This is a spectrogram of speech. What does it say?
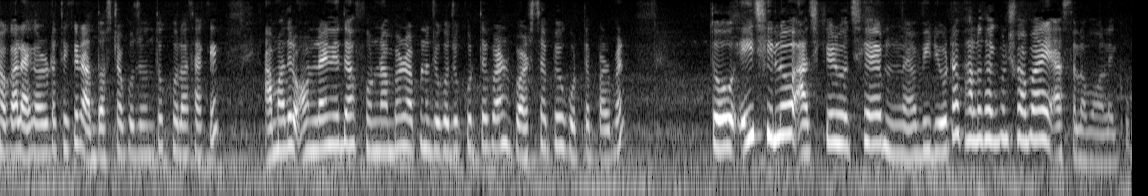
সকাল এগারোটা থেকে রাত দশটা পর্যন্ত খোলা থাকে। আমাদের অনলাইনে দেওয়া ফোন নাম্বারও আপনারা যোগাযোগ করতে পারেন হোয়াটসঅ্যাপেও করতে পারবেন। তো এই ছিল আজকের হচ্ছে ভিডিওটা। ভালো থাকবেন সবাই। আসসালামু আলাইকুম।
